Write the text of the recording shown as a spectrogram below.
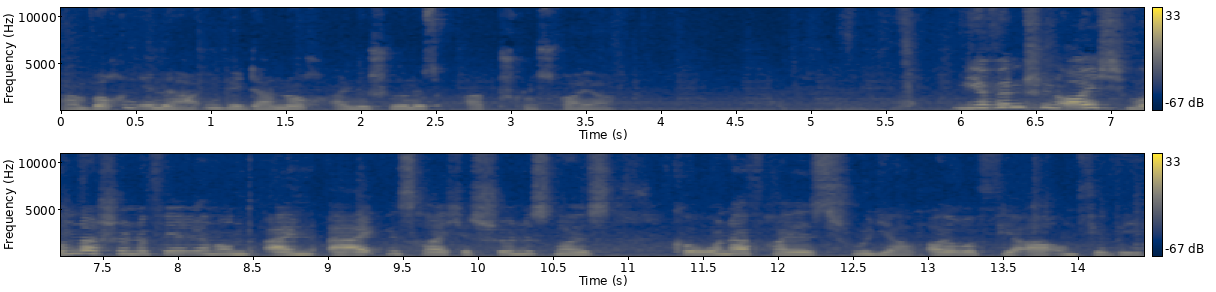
Am Wochenende hatten wir dann noch eine schöne Abschlussfeier. Wir wünschen euch wunderschöne Ferien und ein ereignisreiches, schönes, neues, Corona-freies Schuljahr. Eure 4a und 4b.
